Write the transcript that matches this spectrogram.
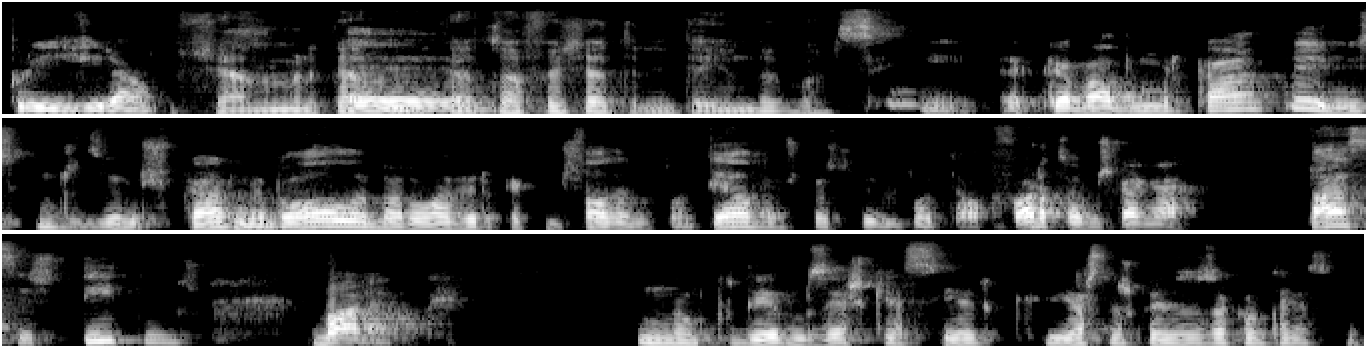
por aí virão. Fechado o mercado, o mercado só fecha a 31 de agosto. Sim, acabado o mercado, é nisso que nos devemos focar, na bola, bora lá ver o que é que nos falta no plantel, vamos construir um plantel forte, vamos ganhar taças, títulos, bora. Não podemos é esquecer que estas coisas acontecem.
